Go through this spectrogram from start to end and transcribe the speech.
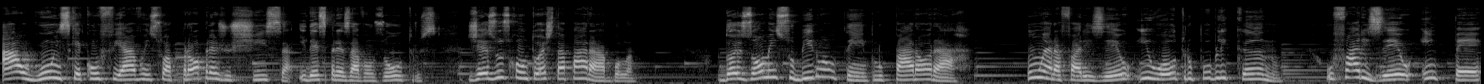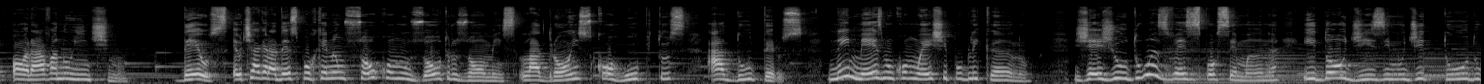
Há alguns que confiavam em sua própria justiça e desprezavam os outros. Jesus contou esta parábola. Dois homens subiram ao templo para orar. Um era fariseu e o outro publicano. O fariseu, em pé, orava no íntimo: Deus, eu te agradeço porque não sou como os outros homens, ladrões, corruptos, adúlteros, nem mesmo como este publicano. Jejuo duas vezes por semana e dou o dízimo de tudo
